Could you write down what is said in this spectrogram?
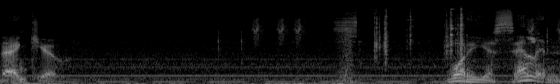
Thank you. What are you selling?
